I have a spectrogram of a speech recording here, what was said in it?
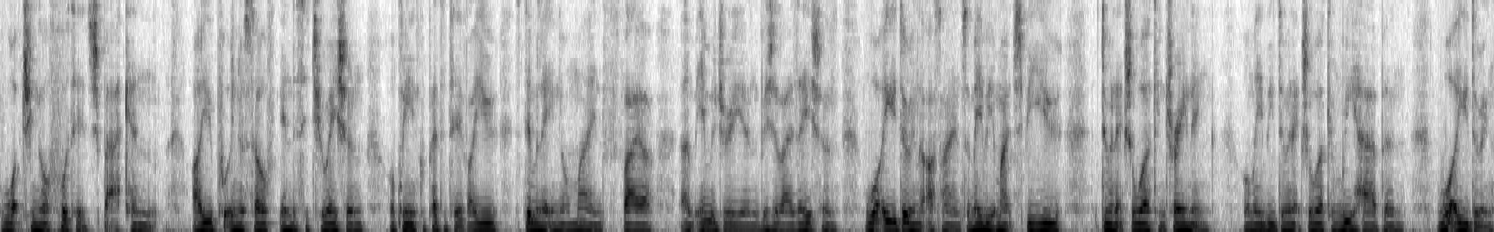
watching your footage back? And are you putting yourself in the situation of being competitive? Are you stimulating your mind via um, imagery and visualization? What are you doing that are signs? So maybe it might just be you doing extra work in training, or maybe doing extra work in rehab. And what are you doing?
